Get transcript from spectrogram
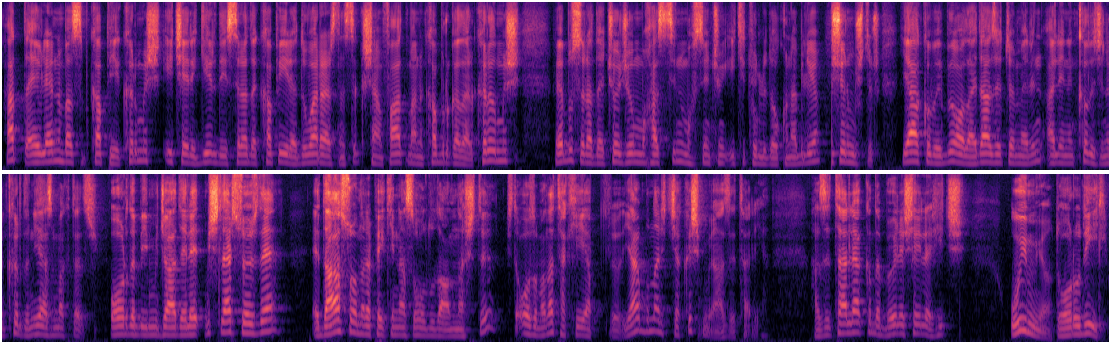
Hatta evlerini basıp kapıyı kırmış. İçeri girdiği sırada kapıyla duvar arasında sıkışan Fatma'nın kaburgaları kırılmış. Ve bu sırada çocuğu Muhassin Muhsin çünkü iki türlü de okunabiliyor. Düşürmüştür. Yakubi bu olayda Hazreti Ömer'in Ali'nin kılıcını kırdığını yazmaktadır. Orada bir mücadele etmişler sözde. E daha sonra peki nasıl oldu da anlaştı? İşte o zaman da takiye yaptırıyor. Ya bunlar hiç yakışmıyor Hazreti Ali'ye. Hazreti Ali hakkında böyle şeyler hiç uymuyor. Doğru değil.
